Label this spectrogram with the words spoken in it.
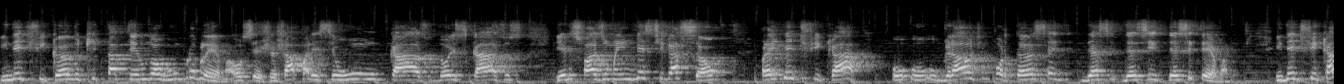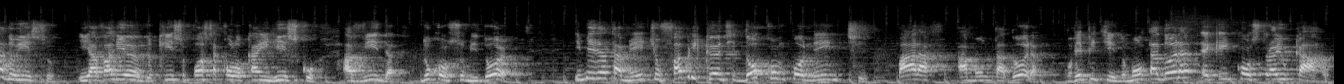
identificando que está tendo algum problema. Ou seja, já apareceu um caso, dois casos e eles fazem uma investigação para identificar o, o, o, grau de importância desse, desse, desse tema. Identificado isso e avaliando que isso possa colocar em risco a vida do consumidor, imediatamente o fabricante do componente para a montadora, vou repetindo, montadora é quem constrói o carro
